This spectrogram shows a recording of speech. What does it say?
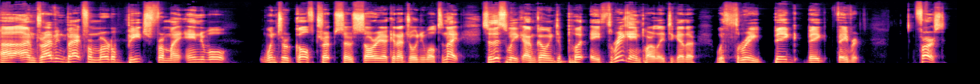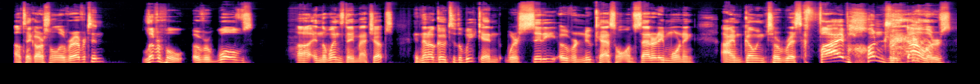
Uh, I'm driving back from Myrtle Beach from my annual winter golf trip, so sorry I cannot join you all tonight. So this week, I'm going to put a three game parlay together with three big, big favorites. First, I'll take Arsenal over Everton, Liverpool over Wolves uh, in the Wednesday matchups, and then I'll go to the weekend where City over Newcastle on Saturday morning. I'm going to risk $500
